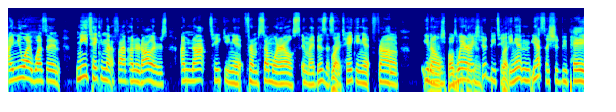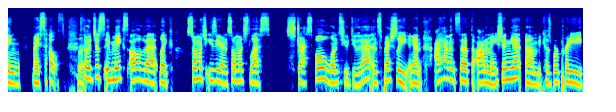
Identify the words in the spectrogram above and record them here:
I knew I wasn't me taking that $500. I'm not taking it from somewhere else in my business. I'm taking it from, you know, supposed to be where I taking it. should be taking it. And yes, I should be paying myself. Right. So it just, it makes all of that like so much easier and so much less stressful once you do that and especially again i haven't set up the automation yet um because we're pretty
